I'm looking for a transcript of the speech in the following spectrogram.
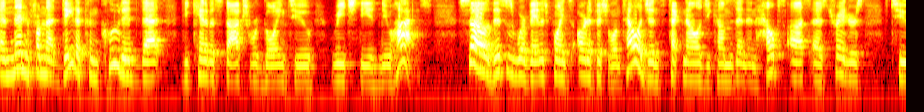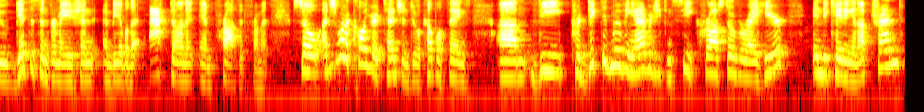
and then from that data concluded that the cannabis stocks were going to reach these new highs. So, this is where VantagePoint's artificial intelligence technology comes in and helps us as traders to get this information and be able to act on it and profit from it. So I just want to call your attention to a couple things. Um, the predicted moving average you can see crossed over right here indicating an uptrend.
